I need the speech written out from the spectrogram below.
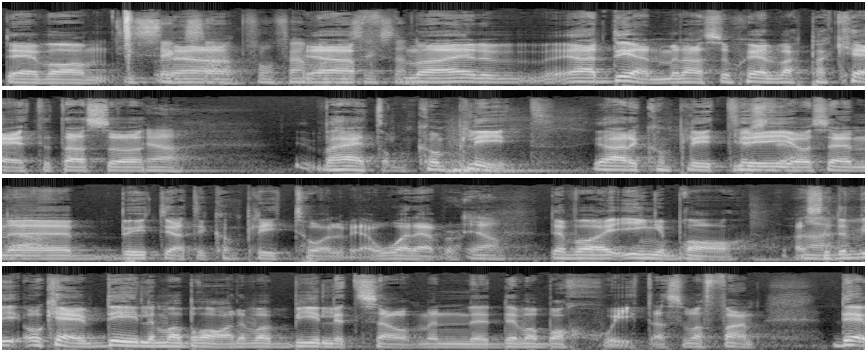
Det var... Till sexan, från femman ja, till sexan. Nej, det, ja den men alltså själva paketet alltså. Ja. Vad heter de? Complete. Jag hade Complete Just 10 det. och sen Ja. eh, bytte jag till Complete 12. Ja, whatever. Ja. Det var inget bra. Alltså, Okej, dealen var bra. Det var billigt så. Men det, det var bara skit. Alltså vad fan. Det,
